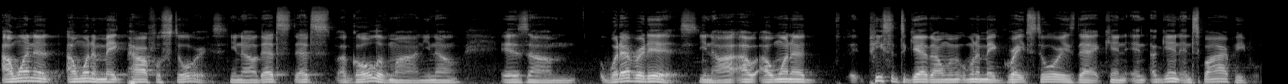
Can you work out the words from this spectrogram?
i want to i want to make powerful stories you know that's that's a goal of mine you know is um whatever it is, you know, I, I, I want to piece it together. I want to make great stories that can, again, inspire people.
